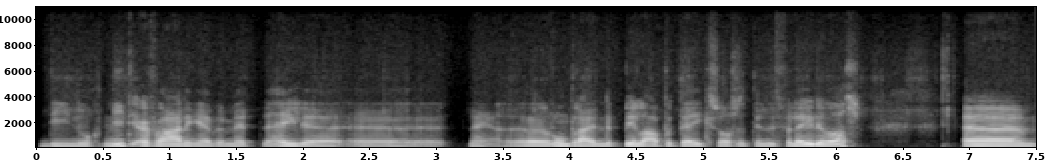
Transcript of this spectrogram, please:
die nog niet ervaring hebben met de hele eh, nou ja, eh, rondrijdende pillenapotheek zoals het in het verleden was. Ehm,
